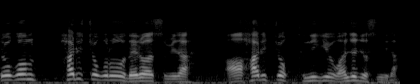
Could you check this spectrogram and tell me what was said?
조금 하리 쪽으로 내려왔습니다. 아, 하리 쪽 분위기 완전 좋습니다.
